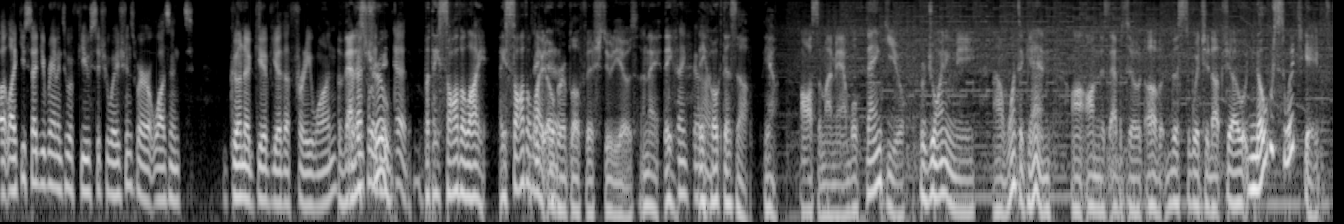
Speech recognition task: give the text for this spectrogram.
but like you said, you ran into a few situations where it wasn't gonna give you the free one. That is true. They did. But they saw the light. They saw the They light over at Blowfish Studios, and they they Thank they God. hooked us up. Yeah, awesome, my man. Well, thank you for joining me uh, once again uh, on this episode of the Switch It Up Show. No Switch games.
